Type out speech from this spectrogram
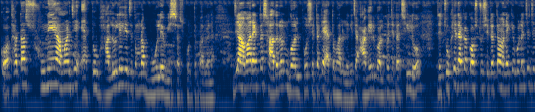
কথাটা শুনে আমার যে এত ভালো লেগেছে, তোমরা বলে বিশ্বাস করতে পারবে না। যে আমার একটা সাধারণ গল্প সেটাকে এত ভালো লেগেছে। আগের গল্প যেটা ছিল, যে চোখে দেখা কষ্ট সেটাতে অনেকে বলেছে যে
